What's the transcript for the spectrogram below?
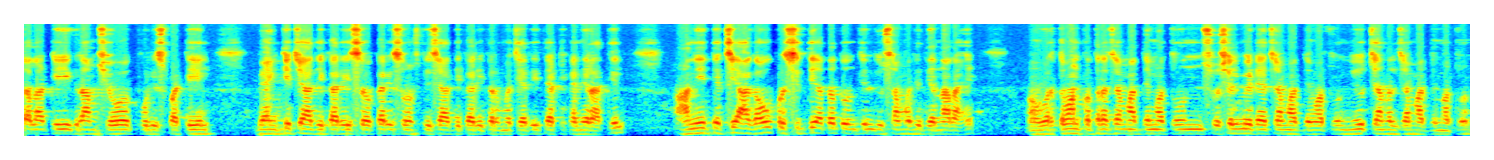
तलाठी ग्रामसेवक पोलीस पाटील बँकेचे अधिकारी सहकारी संस्थेचे अधिकारी कर्मचारी त्या ठिकाणी राहतील. आणि त्याची आगाऊ प्रसिद्धी आता दोन तीन दिवसामध्ये देणार आहे. वर्तमानपत्राच्या माध्यमातून सोशल मीडियाच्या माध्यमातून न्यूज चॅनलच्या माध्यमातून.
